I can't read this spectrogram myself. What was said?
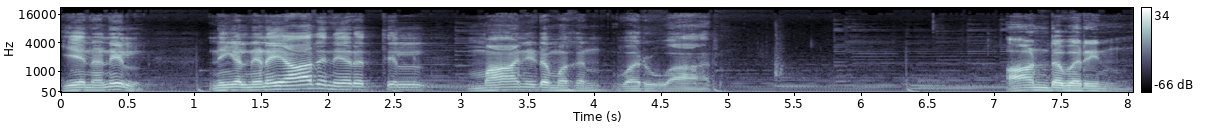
ஏனெனில் நீங்கள் நினையாத நேரத்தில் மானிட மகன் வருவார். ஆண்டவரின்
